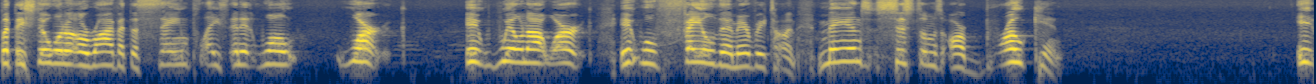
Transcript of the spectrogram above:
but they still want to arrive at the same place, and it won't work. It will not work. It will fail them every time. Man's systems are broken. It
